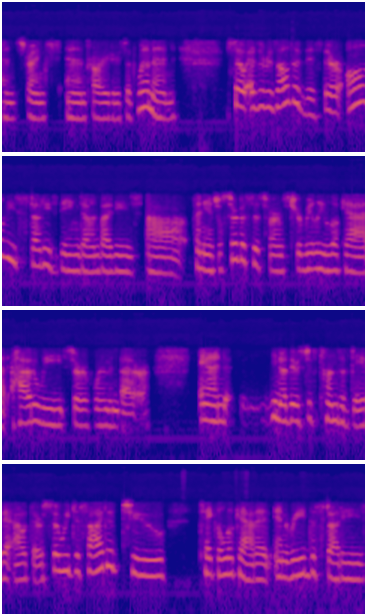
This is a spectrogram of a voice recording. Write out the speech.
and strengths and priorities of women. So, as a result of this, there are all these studies being done by these uh, financial services firms to really look at how do we serve women better. And, you know, there's just tons of data out there. So, we decided to take a look at it and read the studies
